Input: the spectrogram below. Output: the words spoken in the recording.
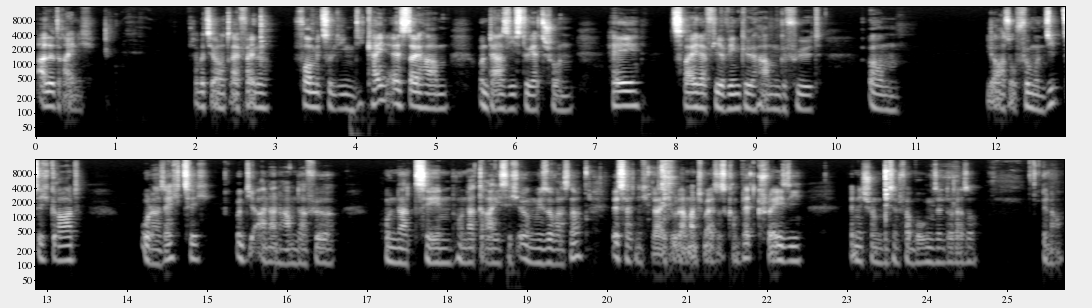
Alle drei nicht. Ich habe jetzt hier auch noch drei Pfeile vor mir zu liegen, die kein L-Style haben. Und da siehst du jetzt schon, hey, zwei der vier Winkel haben gefühlt, ähm, ja, so 75 Grad oder 60 und die anderen haben dafür 110, 130, irgendwie sowas, ne? Ist halt nicht gleich. Oder manchmal ist es komplett crazy, wenn die schon ein bisschen verbogen sind oder so. Genau.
